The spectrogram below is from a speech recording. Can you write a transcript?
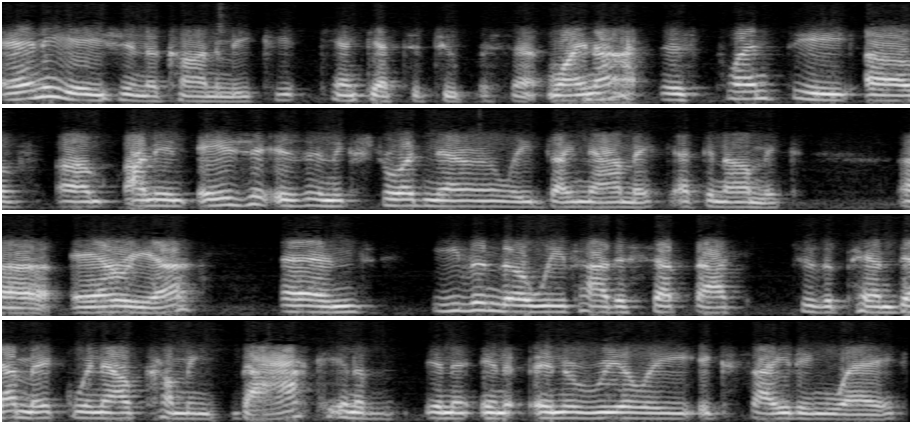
any Asian economy can't get to 2%. Why not? There's plenty of, um, I mean, Asia is an extraordinarily dynamic economic uh, area. And even though we've had a setback to the pandemic, we're now coming back in a, in a, in a, in a really exciting way.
